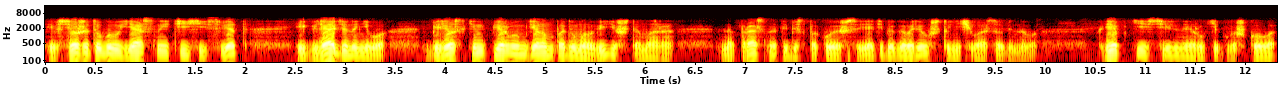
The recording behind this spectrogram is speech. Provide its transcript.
И все же то был ясный тихий свет, и, глядя на него, Березкин первым делом подумал, «Видишь, Тамара, напрасно ты беспокоишься, я тебе говорил, что ничего особенного». Крепкие сильные руки Глушкова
